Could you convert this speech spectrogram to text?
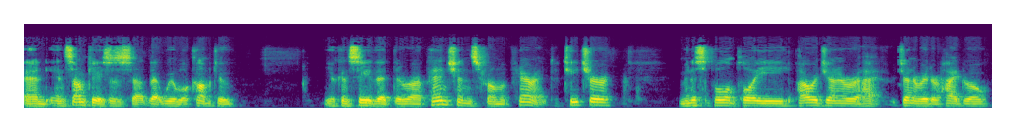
And in some cases uh, that we will come to, you can see that there are pensions from a parent, a teacher, municipal employee, power generator, generator hydro,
